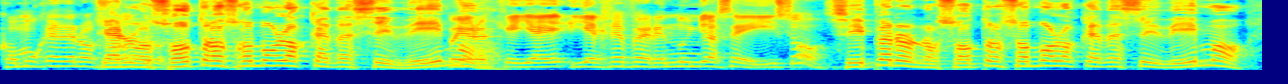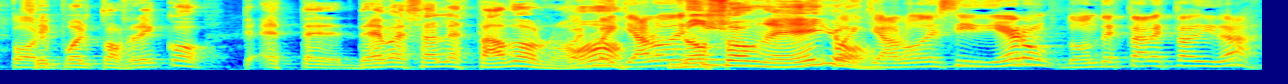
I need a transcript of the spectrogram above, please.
¿Cómo que de Que nosotros? nosotros somos los que decidimos. Pero es que ya y el referéndum ya se hizo. Sí, pero nosotros somos los que decidimos Por- si Puerto Rico este, debe ser el Estado o no. Pues- pues ya lo no son ellos. Pues ya lo decidieron. ¿Dónde está la estadidad?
